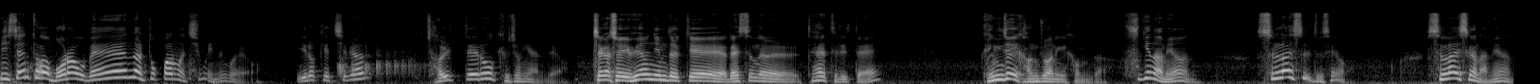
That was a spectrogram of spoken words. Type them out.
이 센터가 뭐라고 맨날 똑바로만 치고 있는 거예요. 이렇게 치면 절대로 교정이 안 돼요. 제가 저희 회원님들께 레슨을 해 드릴 때 굉장히 강조하는 게 그겁니다. 훅이 나면 슬라이스를 내세요. 슬라이스가 나면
